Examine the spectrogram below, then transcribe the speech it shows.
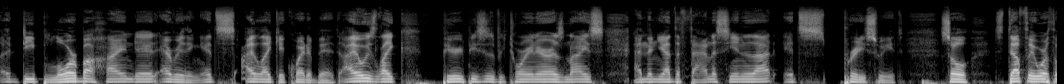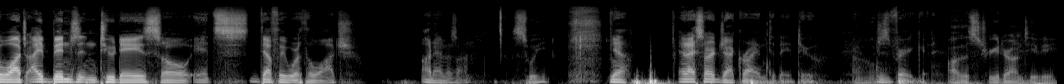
a deep lore behind it. Everything. It's I like it quite a bit. I always like period pieces. Of Victorian era is nice, and then you add the fantasy into that. It's pretty sweet. So it's definitely worth a watch. I binged it in two days, so it's definitely worth a watch on Amazon. Sweet. Yeah. And I started Jack Ryan today too, which is very good. On the street or on TV?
